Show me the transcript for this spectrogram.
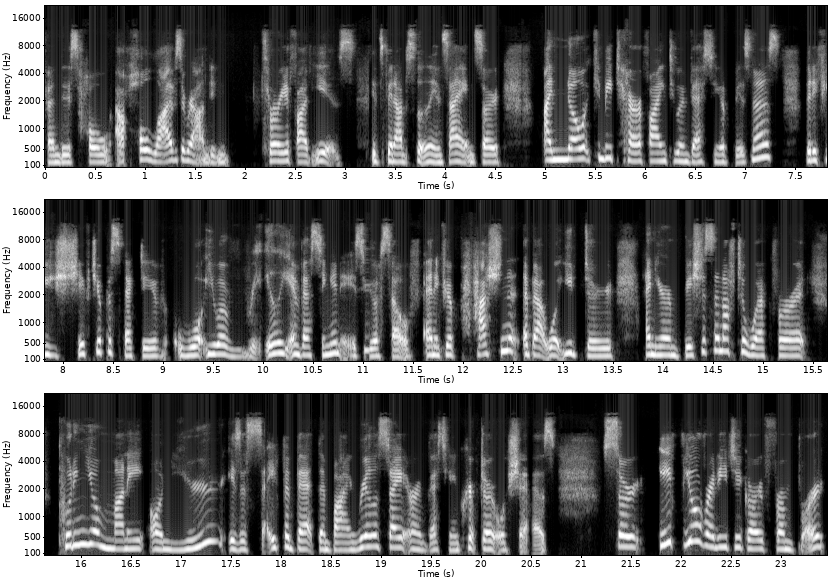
turned this whole, our whole lives around in three to five years. It's been absolutely insane. So I know it can be terrifying to invest in your business, but if you shift your perspective, what you are really investing in is yourself. And if you're passionate about what you do and you're ambitious enough to work for it, putting your money on you is a safer bet than buying real estate or investing in crypto or shares. So if you're ready to go from broke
